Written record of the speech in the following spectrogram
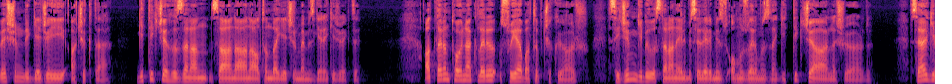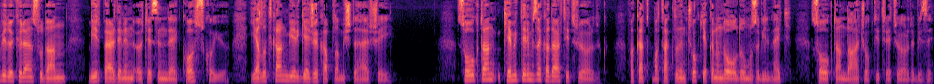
Ve şimdi geceyi açıkta, gittikçe hızlanan sağanağın altında geçirmemiz gerekecekti. Atların toynakları suya batıp çıkıyor, sicim gibi ıslanan elbiselerimiz omuzlarımızda gittikçe ağırlaşıyordu. Sel gibi dökülen sudan bir perdenin ötesinde koyu, yalıtkan bir gece kaplamıştı her şeyi. Soğuktan kemiklerimize kadar titriyorduk. Fakat bataklığın çok yakınında olduğumuzu bilmek, soğuktan daha çok titretiyordu bizi.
